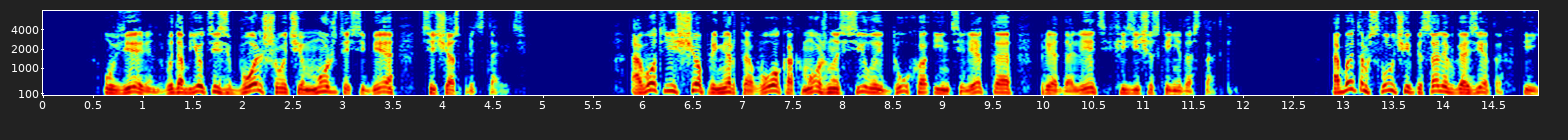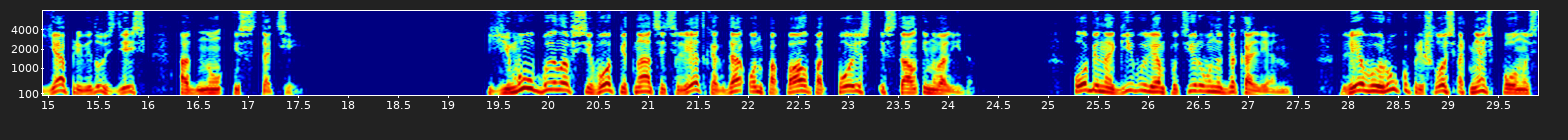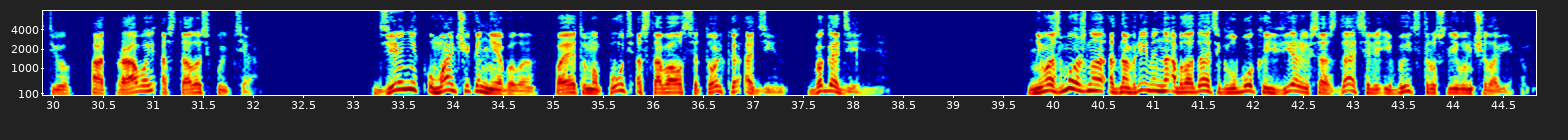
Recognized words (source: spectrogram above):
Уверен, вы добьетесь большего, чем можете себе сейчас представить. А вот еще пример того, как можно силой духа и интеллекта преодолеть физические недостатки. Об этом случае писали в газетах, и я приведу здесь одну из статей. Ему было всего 15 лет, когда он попал под поезд и стал инвалидом. Обе ноги были ампутированы до колен, левую руку пришлось отнять полностью, а от правой осталась культя. Денег у мальчика не было, поэтому путь оставался только один — богадельня. Невозможно одновременно обладать глубокой верой в Создателя и быть трусливым человеком.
